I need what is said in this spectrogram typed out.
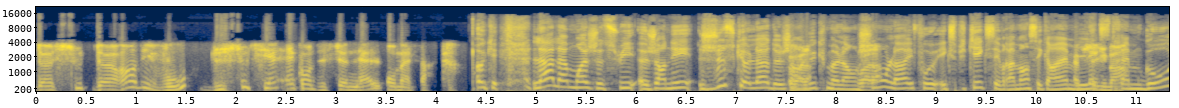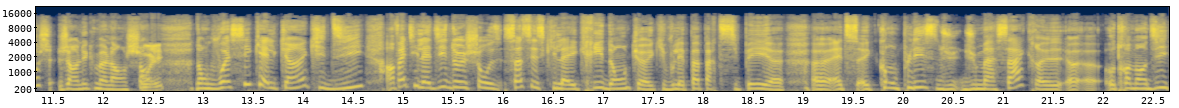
d'un rendez-vous du soutien inconditionnel au massacre. OK. Là, là, moi, je suis, euh, j'en ai jusque-là de Jean-Luc Mélenchon. Là, il faut expliquer que c'est vraiment, c'est quand même l'extrême gauche, Jean-Luc Mélenchon. Donc, voici quelqu'un qui dit, en fait, il a dit deux choses. Ça, c'est ce qu'il a écrit, donc, euh, qui voulait pas participer, euh, euh être, complice du, du massacre. autrement dit,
